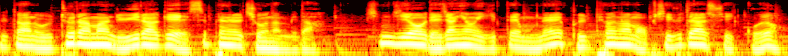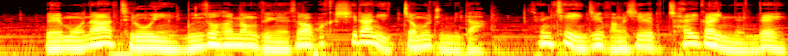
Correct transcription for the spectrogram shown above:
일단 울트라만 유일하게 S펜을 지원합니다. 심지어 내장형이기 때문에 불편함 없이 휴대할 수 있고요. 메모나 드로잉, 문서 설명 등에서 확실한 이점을 줍니다. 생체 인증 방식에도 차이가 있는데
